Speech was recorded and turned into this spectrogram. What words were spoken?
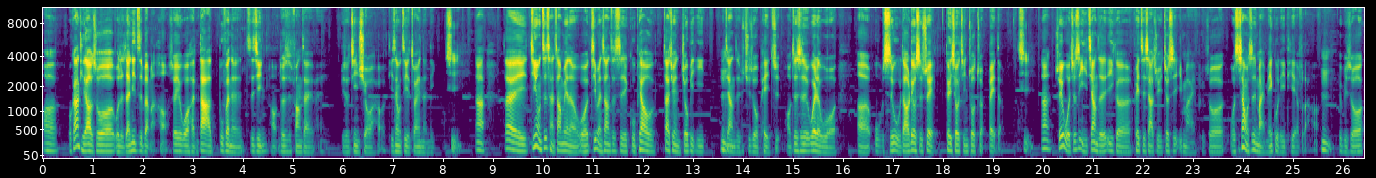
呃，我刚刚提到说我的人力资本嘛，好，所以我很大部分的资金，好，都是放在比如说进修啊，好，提升我自己的专业能力。是，那在金融资产上面呢，我基本上就是股票、债券九比一这样子去做配置，哦、嗯，这是为了我呃五十五到六十岁退休金做准备的。是，那所以我就是以这样的一个配置下去，就是一买，比如说我是像我是买美股的 ETF 了，哈，嗯，就比如说。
